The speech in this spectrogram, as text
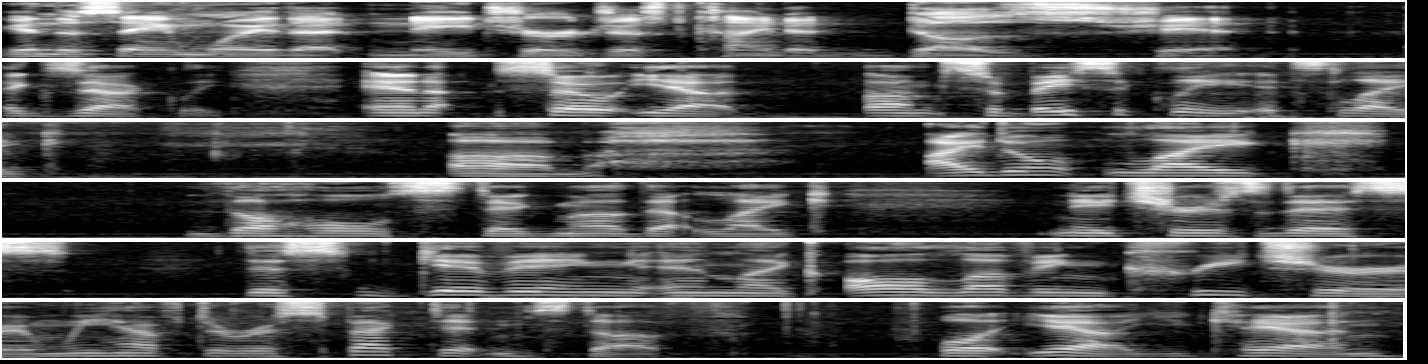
in the same way that nature just kind of does shit. Exactly. And so yeah, um so basically it's like um I don't like the whole stigma that like nature's this this giving and like all loving creature and we have to respect it and stuff. Well, yeah, you can.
